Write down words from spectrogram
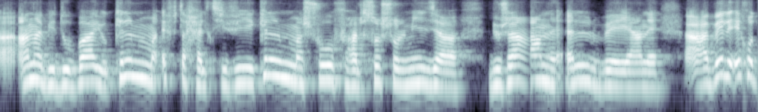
أنا بدبي وكل ما أفتح ال TV كل ما أشوف على ال social media بيوجعني قلبي يعني عبالي اخذ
